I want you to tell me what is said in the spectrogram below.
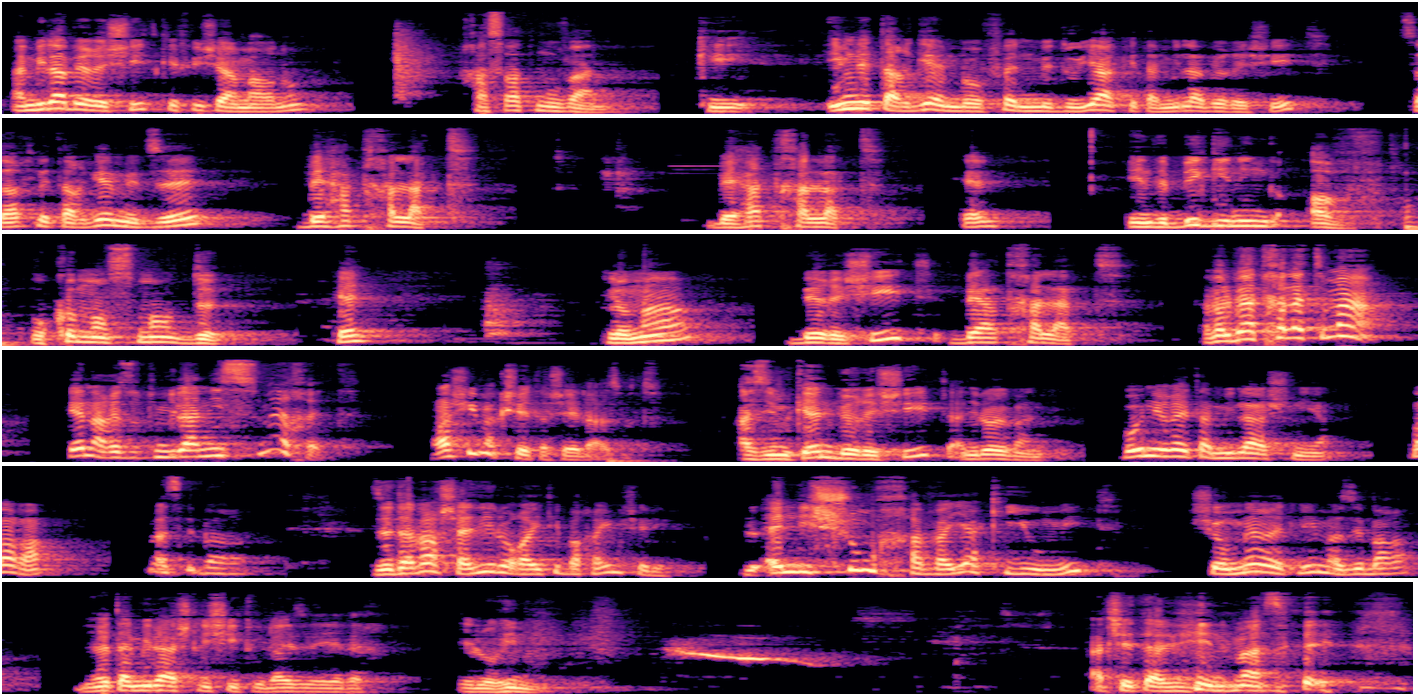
המילה בראשית כפי שאמרנו חסרת מובן כי אם נתרגם באופן מדויק את המילה בראשית צריך לתרגם את זה בהתחלת בהתחלת כן in the beginning of או commencement de. כן כלומר בראשית בהתחלת אבל בהתחלת מה? כן הרי זאת מילה נסמכת. רש"י מקשה את השאלה הזאת. אז אם כן בראשית אני לא הבנתי. בואו נראה את המילה השנייה. ברא. מה זה ברא? זה דבר שאני לא ראיתי בחיים שלי. אין לי שום חוויה קיומית שאומרת לי מה זה ברא. נראה את המילה השלישית, אולי זה ילך. אלוהים. עד שתבין מה זה,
